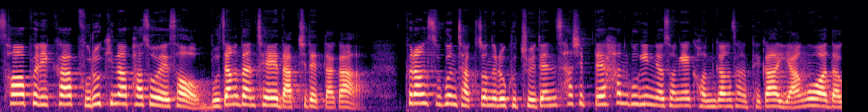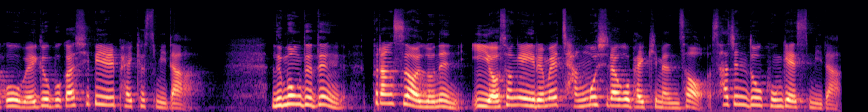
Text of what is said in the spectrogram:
서아프리카 부르키나파소에서 무장단체에 납치됐다가 프랑스군 작전으로 구출된 40대 한국인 여성의 건강 상태가 양호하다고 외교부가 12일 밝혔습니다. 르몽드 등 프랑스 언론은 이 여성의 이름을 장모 씨라고 밝히면서 사진도 공개했습니다.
